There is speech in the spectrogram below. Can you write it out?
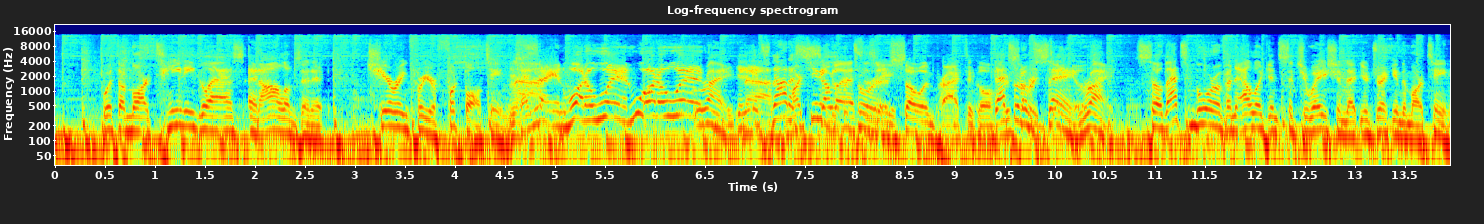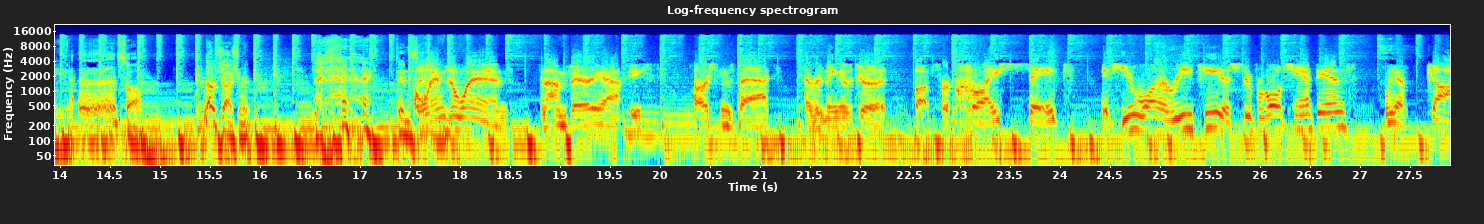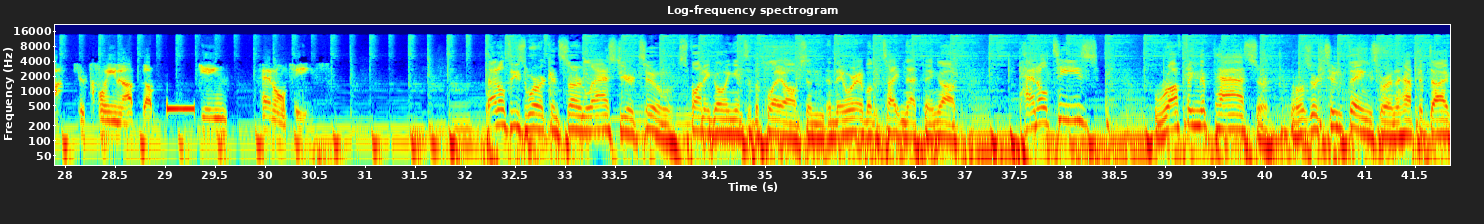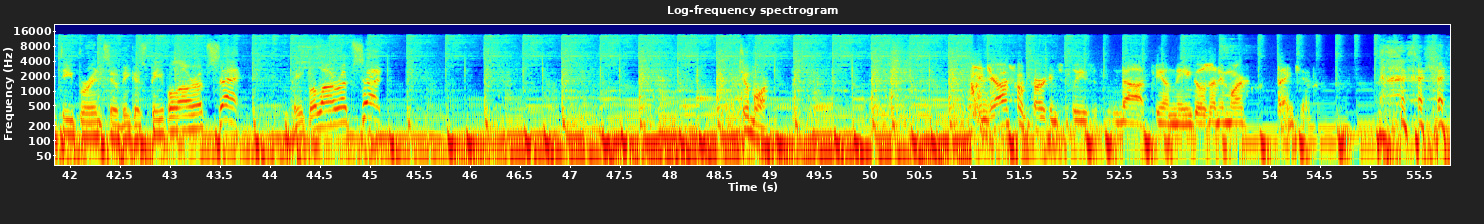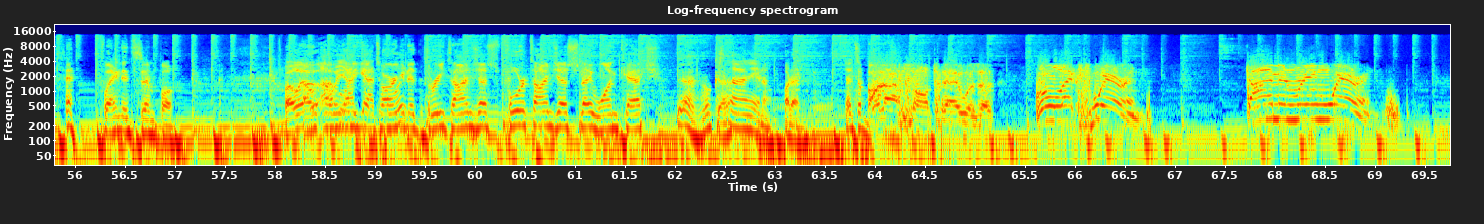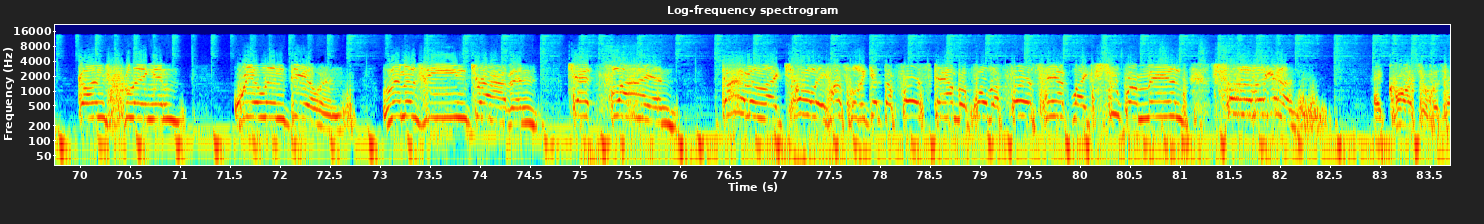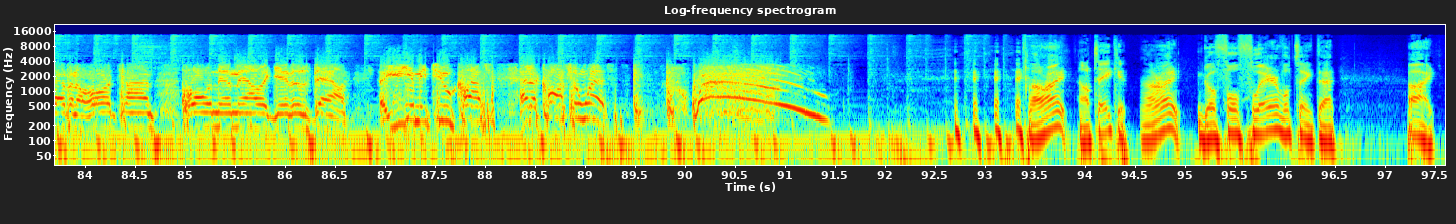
with a martini glass and olives in it, cheering for your football team? Can you? Saying what a win! What a win! Right. It- It's not a Martini glasses celebratory. are so impractical. That's They're what so I'm saying, right? So that's more of an elegant situation that you're drinking the martini. Uh, that's all. No judgment. Didn't A say win's a win, and I'm very happy. Carson's back. Everything is good. But for Christ's sake, if you want to repeat as Super Bowl champions, we have got to clean up the f***ing penalties. Penalties were a concern last year too. It's funny going into the playoffs, and, and they were able to tighten that thing up. Penalties, roughing the passer. Those are two things we're going to have to dive deeper into because people are upset. People are upset. Two more. Can Joshua Perkins please not be on the Eagles anymore? Thank you. Plain and simple. Well, Oh, I, we I got that point? targeted three times, yes, four times yesterday, one catch. Yeah, okay. Uh, you know, whatever. That's a What. I saw today was a Rolex wearing, diamond ring wearing, gun slinging, wheeling dealing, limousine driving, jet flying, diving like Charlie Hustle to get the first down before the first half like Superman, son of a gun. And Carson was having a hard time holding them alligators down. Now you give me two claps and a Carson Wentz. Woo! All right. I'll take it. All right. Go full flare. We'll take that. All right.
